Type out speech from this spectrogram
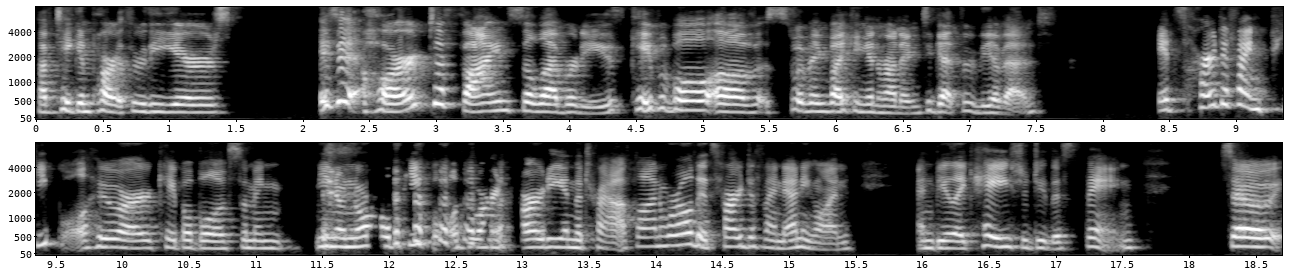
have taken part through the years. Is it hard to find celebrities capable of swimming, biking, and running to get through the event? It's hard to find people who are capable of swimming, you know, normal people who aren't already in the triathlon world. It's hard to find anyone and be like, hey, you should do this thing. So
